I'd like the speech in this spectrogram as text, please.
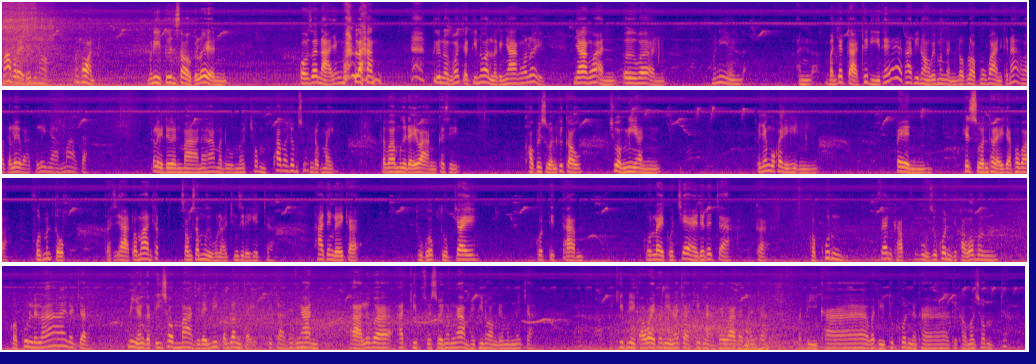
มาบ่ได้เด้พี่น้องมันห่อนมื้อนี้ตื่นเช้าก็เลยอันเอาสนายังบ่ล้างตื่นออกมาจากที่นอนแล้วก็ย่างมาเลยย่างว่าอัน เออว่าอันมื้อนี้อันบรรยากาศคือดีแท้พาพี่น้องไปเมืองกันรอบๆหมู่บ้านก็น่าว่าก็เลยว่าก็เลยย่างมาจ้ะก็เลยเดินมานะคะ มาดูมาชมพาพมาชมสวนดอกไม้แต่ว่ามือใดว่างก็สิ เขาไปสวนคือเก่าช่วงนี้อันก็ยังบ่ค่อยได้เห็น เป็นเฮ็ดสวนเท่าไหร่จ้ะเพราะว่าฝนมันตกก็สิอาจประมาณสักสองสามมือพุ่นละจึงสิได้เฮ็ดจ้ะหาจังใดก็ถูกอกถูกใจกดติดตาม กดไลค์กดแชร์ให้ได้เด้อจ้ะก็ขอบคุณแฟนคลับผู้สุคนที่เขาว่ามึงขอบคุณหลายๆนะจ้ะมีหยังกติชมมากสิได้มีกำลังใจในการเฮ็ดงานอ่าหรือว่าอัดคลิปสวยๆงามๆให้พี่น้องได้มึงนะจ้ะคลิปนี้ก็เอาไว้เท่านี้นะจ้ะคลิปหน้าค่อยว่ากันนะจ้ะ วัสดีค่ะสวัสดีทุกคนนะคะ ที่เขามาชมจ้ะ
